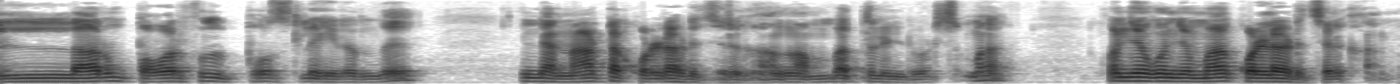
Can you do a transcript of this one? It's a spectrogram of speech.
எல்லாரும் பவர்ஃபுல் போஸ்டில் இருந்து இந்த நாட்டை கொள்ளடிச்சிருக்காங்க. ஐம்பத்தி ரெண்டு வருஷமாக கொஞ்சம் கொஞ்சமாக கொள்ளடிச்சிருக்காங்க.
